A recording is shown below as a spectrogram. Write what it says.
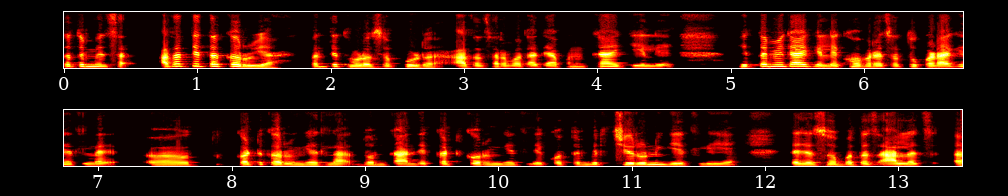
तर तुम्ही स आता ते तर करूया, पण ते थोडंसं पुढं. आता सर्वात आधी आपण काय केले, इथं मी काय केले खोबऱ्याचा तुकडा घेतलाय, अ, कट करून घेतला, दोन कांदे कट करून घेतले, कोथिंबीर चिरून घेतलीये, त्याच्यासोबतच आलंच अ,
